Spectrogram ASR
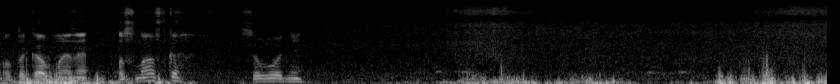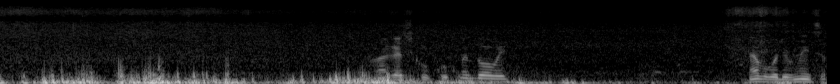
Отака в мене оснастка сьогодні. На гачку кук медовий. В годівницю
